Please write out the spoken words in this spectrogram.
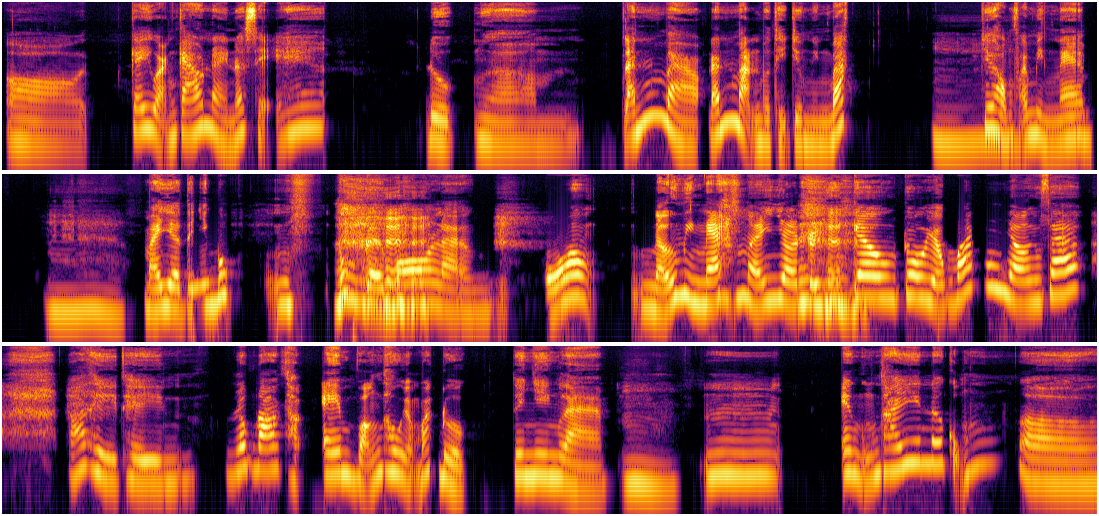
ờ, cái quảng cáo này nó sẽ được, ờ, đánh vào đánh mạnh vào thị trường miền Bắc, chứ hổng phải miền Nam. Ừm. Mà giờ tự nhiên book, book demo là "Ủa, nữ miền Nam mà giờ tự nhiên kêu thu giọng Bắc giờ làm sao?" Đó, thì thì lúc đó thật em vẫn thu giọng Bắc được, tuy nhiên là, Ừm. ừm, em cũng thấy nó cũng, ờ,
